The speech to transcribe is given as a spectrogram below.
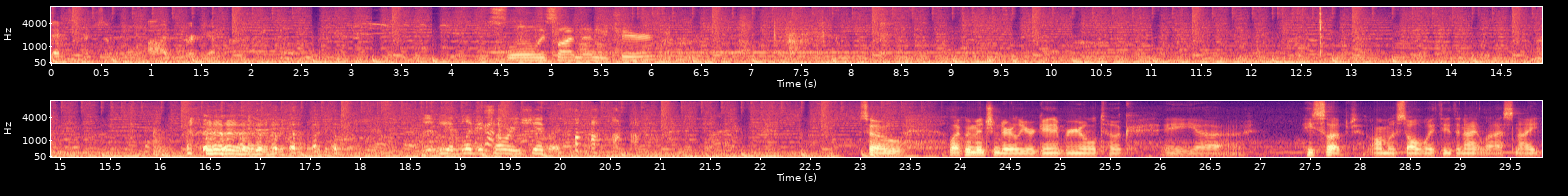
Slowly sliding out of your chair. The obligatory shiver. So, like we mentioned earlier, Gabriel took a. Uh, he slept almost all the way through the night last night,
